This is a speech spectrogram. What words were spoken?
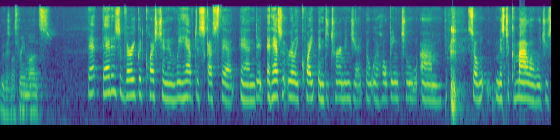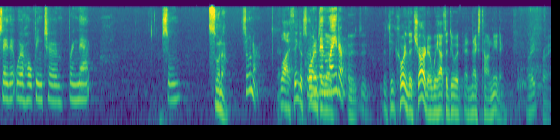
within three months? That, that is a very good question, and we have discussed that, and it, it hasn't really quite been determined yet, but we're hoping to, um, so, Mr. Khumalo, would you say that we're hoping to bring that soon, Sooner. sooner? Well, I think Sooner according to than the... later. uh, According to the charter, we have to do it at next town meeting, right? Right.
